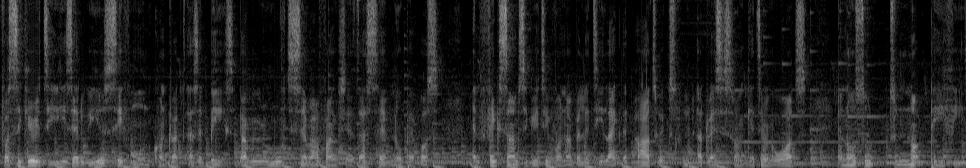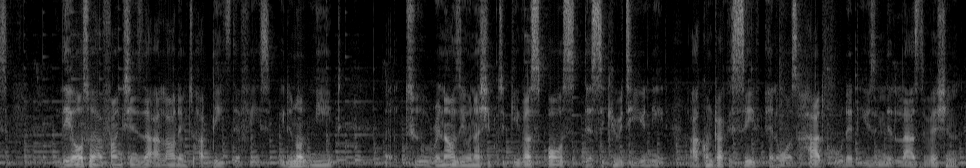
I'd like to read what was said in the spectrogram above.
For security he said we use SafeMoon contract as a base but we removed several functions that serve no purpose and fixed some security vulnerability like the power to exclude addresses from getting rewards and also to not pay fees. They also have functions that allow them to update their fees. We do not need to renounce the ownership to give us all the security you need. Our contract is safe and was hard coded using the last version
